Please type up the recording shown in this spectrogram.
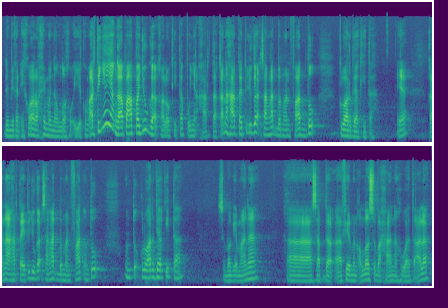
Demikian ikhwah rahimanallahu iyyakum. Artinya ya nggak apa-apa juga kalau kita punya harta karena harta itu juga sangat bermanfaat untuk keluarga kita, ya. Karena harta itu juga sangat bermanfaat untuk untuk keluarga kita. Sebagaimana uh, sabda uh, firman Allah Subhanahu wa taala,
